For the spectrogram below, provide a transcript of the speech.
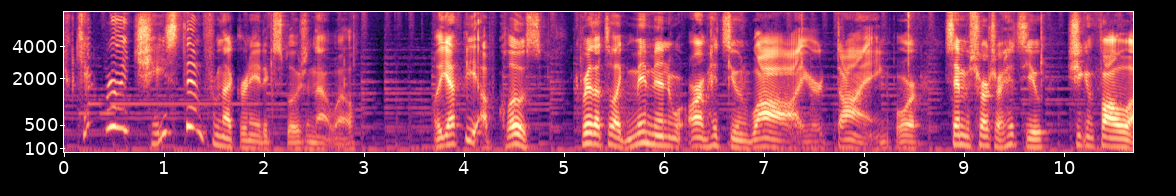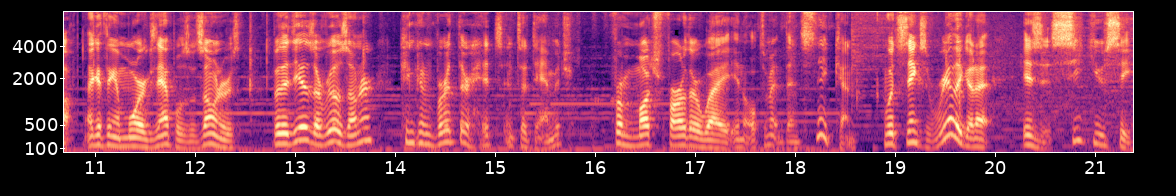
you can't really chase them from that grenade explosion that well. Like, you have to be up close. Compare that to like Min Min where arm hits you and wow, you're dying. Or Samus Char hits you, she can follow up. I can think of more examples of zoners, but the idea is a real zoner can convert their hits into damage from much farther away in Ultimate than Snake can. What Snake's really good at is his CQC.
